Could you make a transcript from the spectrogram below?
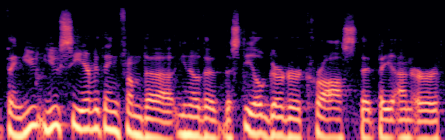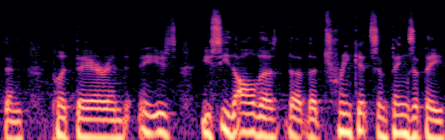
thing. You you see everything from the you know the the steel girder cross that they unearthed and put there, and you you see all the the, the trinkets and things that they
